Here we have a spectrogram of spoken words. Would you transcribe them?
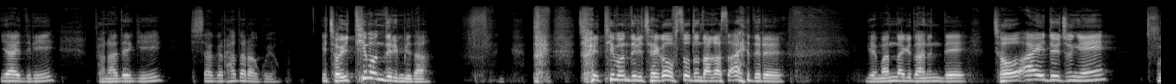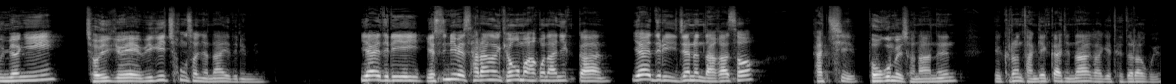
이 아이들이 변화되기 시작을 하더라고요. 이 저희 팀원들입니다. 저희 팀원들이 제가 없어도 나가서 아이들을 만나기도 하는데 저 아이들 중에 두 명이 저희 교회 위기 청소년 아이들입니다. 이 아이들이 예수님의 사랑을 경험하고 나니까 이 아이들이 이제는 나가서 같이 복음을 전하는 그런 단계까지 나아가게 되더라고요.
